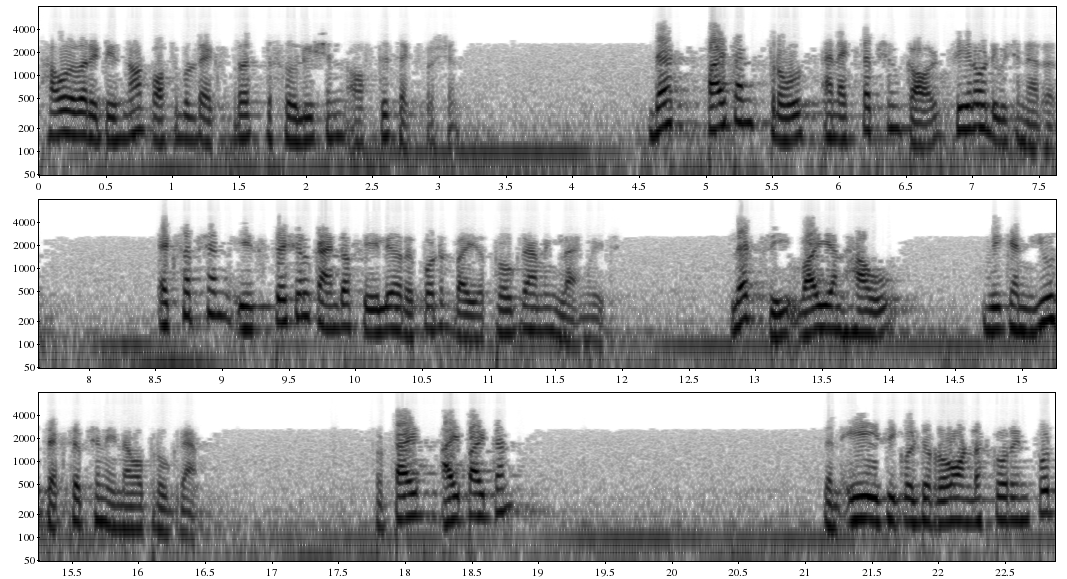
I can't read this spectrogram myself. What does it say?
however it is not possible to express the solution of this expression. Thus, Python throws an exception called zero division error. Exception is special kind of failure reported by a programming language. Let's see why and how we can use exception in our program. So type ipython then a is equal to raw underscore input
